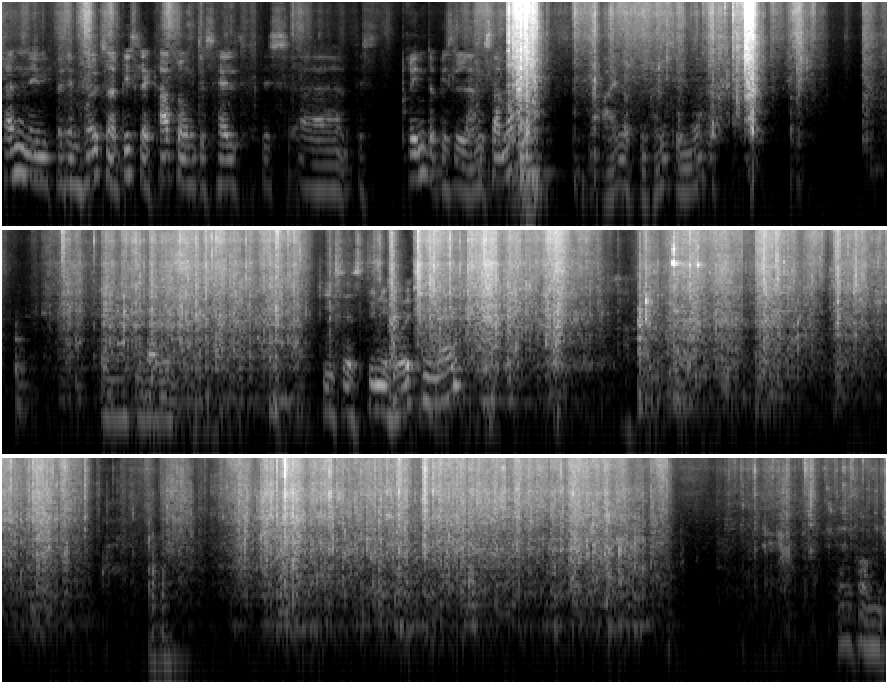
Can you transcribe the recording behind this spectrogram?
Dann nehme ich bei dem Holz noch ein bisschen Karton, das hält, das, äh, das brennt ein bisschen langsamer. Einer von Hand nur. Dieses dünne Holz mal. Dann kommt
